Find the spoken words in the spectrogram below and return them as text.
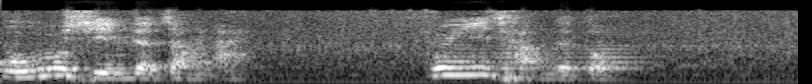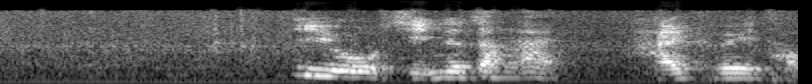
无形的障碍，非常的多。有形的障碍还可以讨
